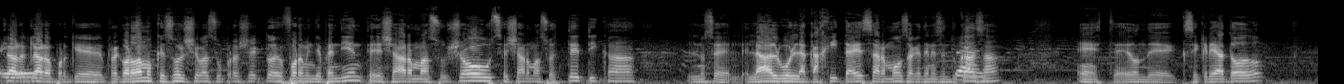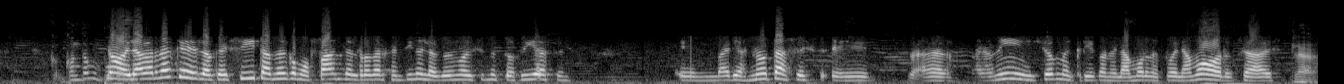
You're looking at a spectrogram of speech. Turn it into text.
Claro, Eh, claro, porque recordamos que Sol lleva su proyecto de forma independiente, ella arma su show, ella arma su estética, no sé, el, álbum, la cajita esa hermosa que tenés en tu Claro. casa, este, donde se crea todo. Contame un poco. No, y la verdad que lo que sí, también como fan del rock argentino, y lo que vengo diciendo estos días en, en varias notas, es, eh, a ver, para mí, yo me crié con el amor después del amor, o sea, es, Claro,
